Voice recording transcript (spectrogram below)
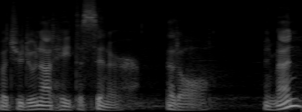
but you do not hate the sinner at all. Amen?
